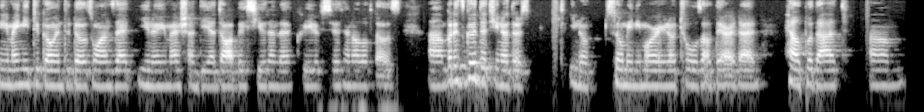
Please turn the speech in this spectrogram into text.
you might need to go into those ones that you know you mentioned the Adobe Suite and the Creative Suite and all of those. Um, but it's good that you know there's you know so many more you know tools out there that help with that. Um,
